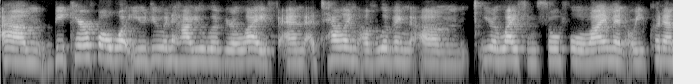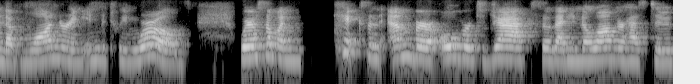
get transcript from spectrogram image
um, be careful what you do and how you live your life, and a telling of living um, your life in soulful alignment, or you could end up wandering in between worlds where someone kicks an ember over to Jack so that he no longer has to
